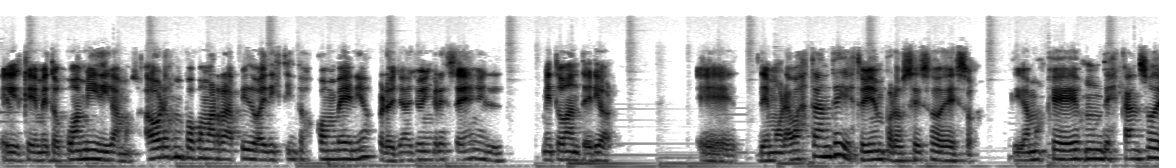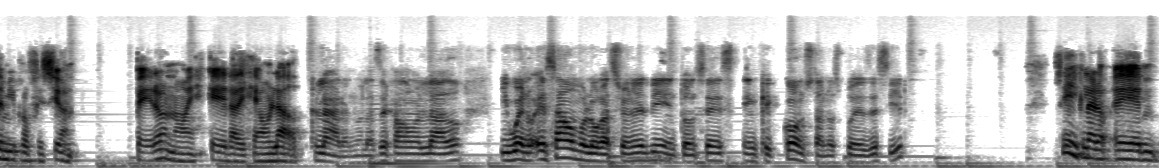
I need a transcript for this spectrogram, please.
el que me tocó a mí, digamos. Ahora es un poco más rápido, hay distintos convenios, pero ya yo ingresé en el método anterior. Eh, demora bastante y estoy en proceso de eso. Digamos que es un descanso de mi profesión pero no es que la dejé a un lado. Claro, no la has dejado a un lado. Y bueno, esa homologación, Elvi, entonces, ¿en qué consta? ¿Nos puedes decir? Sí, claro. Eh,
